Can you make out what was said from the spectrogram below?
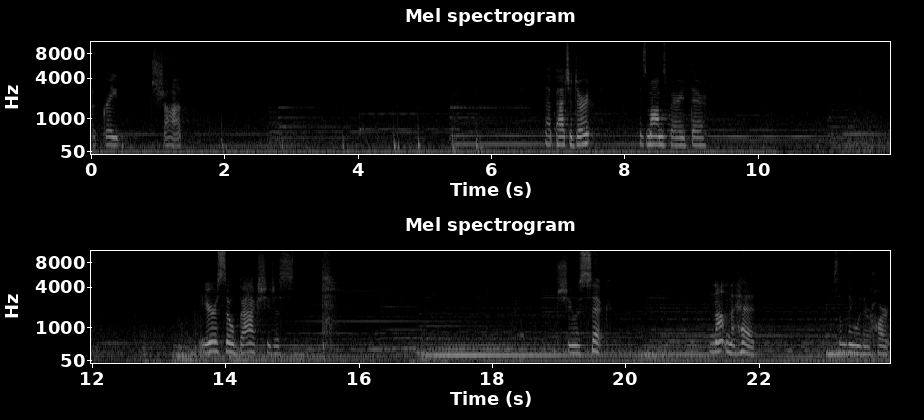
a great shot. That patch of dirt, his mom's buried there. A year or so back, she just. She was sick. Not in the head, something with her heart.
